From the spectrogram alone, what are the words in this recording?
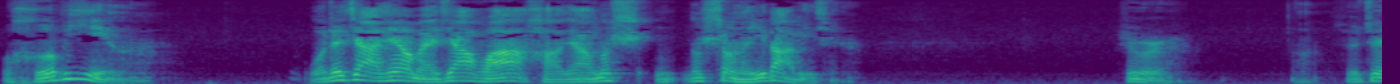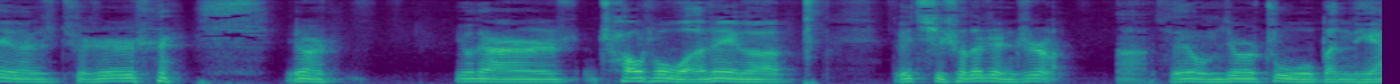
我何必呢？我这价钱要买嘉华，好家伙，能省能剩下一大笔钱，是不是？啊，所以这个确实有点有点超出我的这个对汽车的认知了啊。所以我们就是祝本田。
